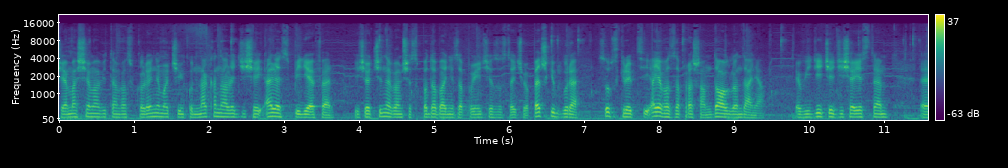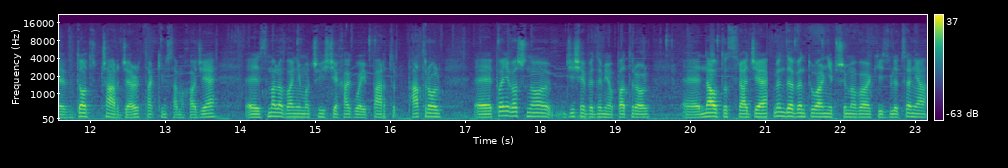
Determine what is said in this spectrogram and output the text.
Siema, siema, witam was w kolejnym odcinku na kanale dzisiaj LSPDFR. Jeśli odcinek wam się spodoba, nie zapomnijcie zostawić łapeczki w górę, subskrypcji, a ja was zapraszam do oglądania. Jak widzicie, dzisiaj jestem e, w Dodge Charger, takim samochodzie, e, z malowaniem oczywiście Hagway Pat- Patrol, e, ponieważ no, dzisiaj będę miał patrol na autostradzie, będę ewentualnie przyjmował jakieś zlecenia,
